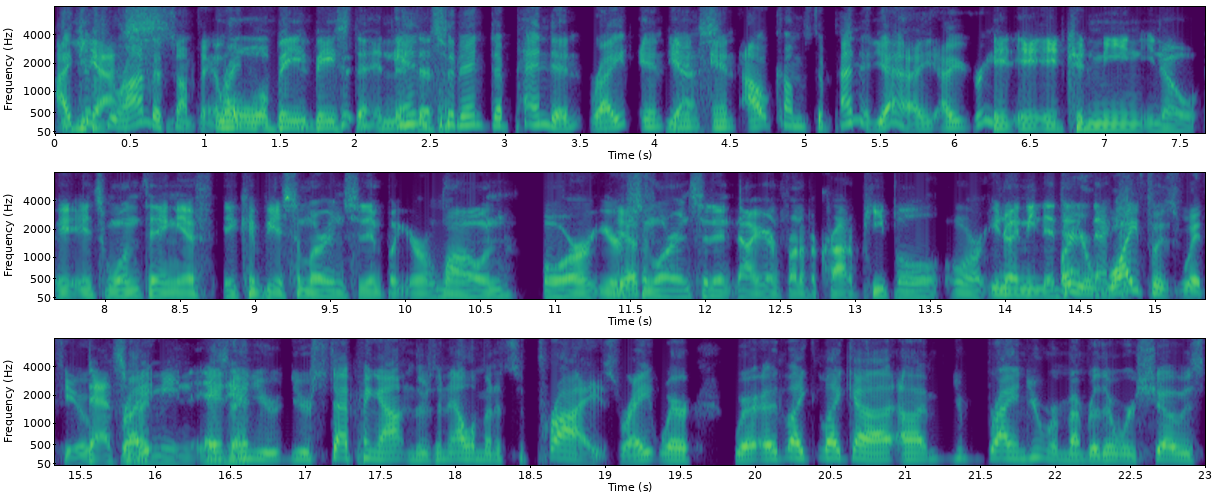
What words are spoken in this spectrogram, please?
I think yes. you're onto something. Right? Well, well based in incident dependent, right? And, yes. and, and outcomes dependent. Yeah, I, I agree. It, it, it, could mean you know it, it's one thing if it could be a similar incident, but you're alone, or you're yes. a similar incident now you're in front of a crowd of people, or you know I mean. That, or your wife could, is with you. That's right? what I mean. And, that, and, you're you're stepping out, and there's an element of surprise, right? Where where uh, like like uh, uh you, Brian, you remember there were shows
